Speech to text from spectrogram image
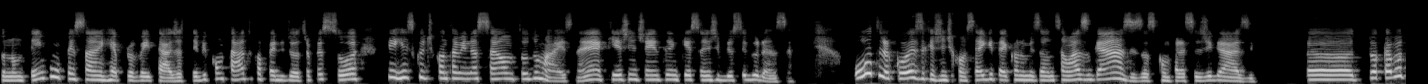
tu não tem como pensar em reaproveitar, já teve contato com a pele de outra pessoa, tem risco de contaminação, tudo mais, né? Aqui a gente entra em questões de biossegurança. Outra coisa que a gente consegue estar tá economizando são as gases, as compressas de gase. Uh, tu acaba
